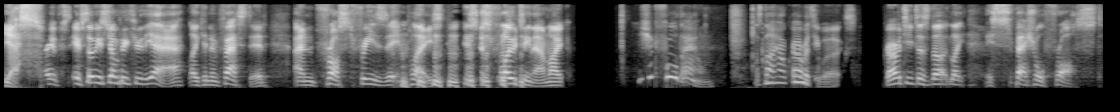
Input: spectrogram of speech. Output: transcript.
Yes. If if something's jumping through the air like an infested and frost freezes it in place, it's just floating there. I'm like, you should fall down. That's not how gravity works. Gravity does not like it's special frost.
